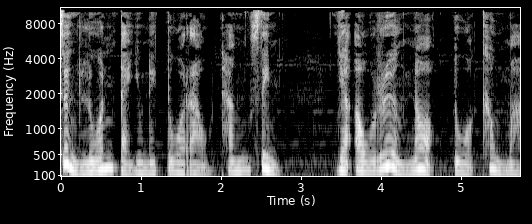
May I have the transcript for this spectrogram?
ซึ่งล้วนแต่อยู่ในตัวเราทั้งสิ้น อย่าเอาเรื่องนอกตัวเข้ามา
